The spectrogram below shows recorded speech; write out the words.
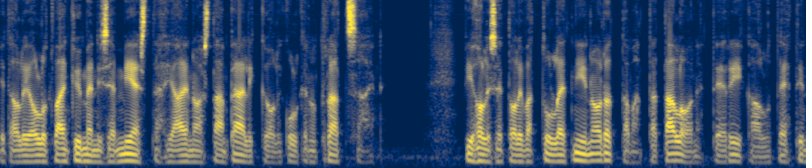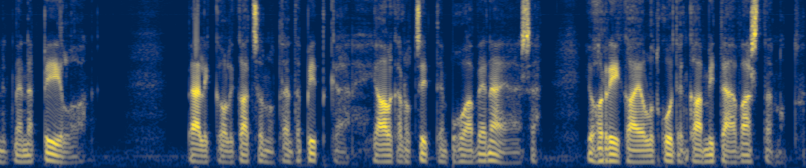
Heitä oli ollut vain kymmenisen miestä ja ainoastaan päällikkö oli kulkenut ratsain. Viholliset olivat tulleet niin odottamatta taloon, ettei Riika ollut ehtinyt mennä piiloon. Päällikkö oli katsonut häntä pitkään ja alkanut sitten puhua venäjäänsä, johon Riika ei ollut kuitenkaan mitään vastannut.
